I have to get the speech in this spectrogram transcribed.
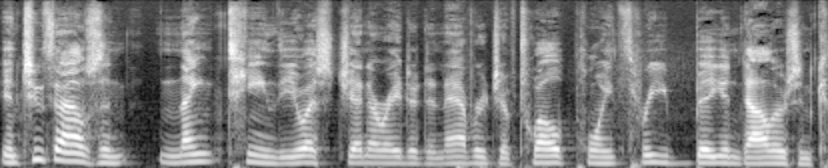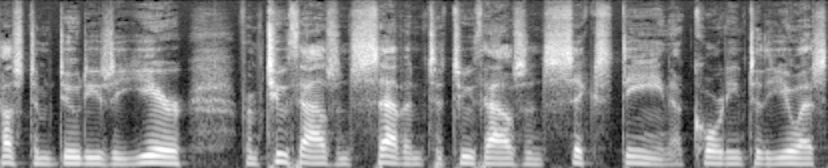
In 2019, the U.S. generated an average of $12.3 billion in custom duties a year from 2007 to 2016, according to the U.S.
